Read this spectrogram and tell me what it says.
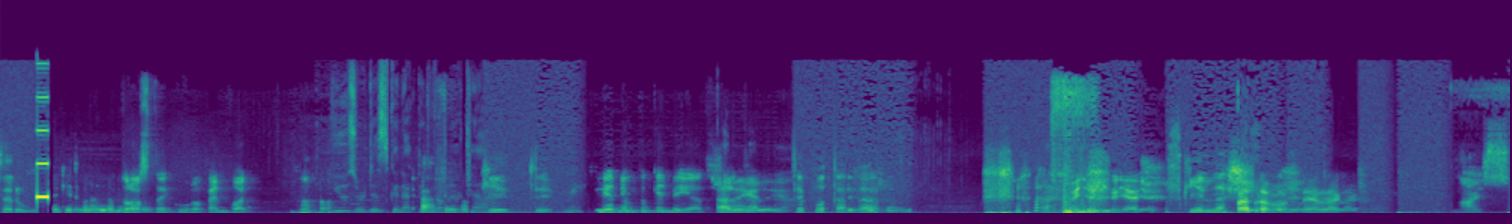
Szerú. Itt van a lila. Drosz, te kurva fent vagy? User disconnected from your channel. Miért nyomtunk egy B-et? Hát igen. Te potender. Ügyes, ügyes. Skilles. Persze volt tényleg. Nice.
